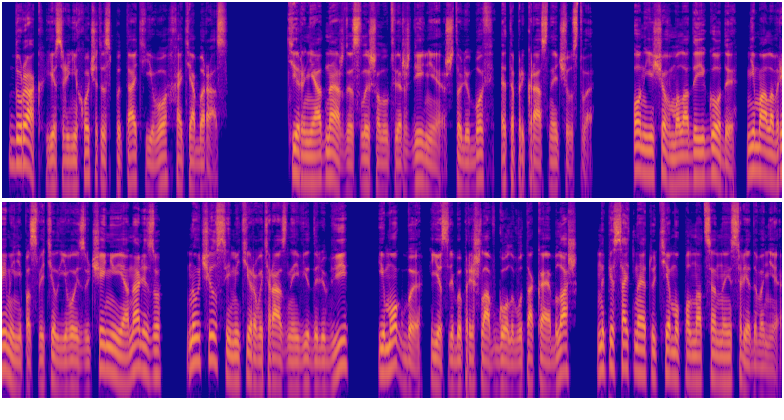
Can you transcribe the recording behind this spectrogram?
— дурак, если не хочет испытать его хотя бы раз. Тир не однажды слышал утверждение, что любовь — это прекрасное чувство. Он еще в молодые годы немало времени посвятил его изучению и анализу, научился имитировать разные виды любви и мог бы, если бы пришла в голову такая блажь, написать на эту тему полноценное исследование.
